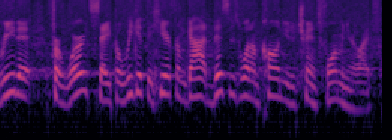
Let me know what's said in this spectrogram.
read it for word's sake, but we get to hear from God, this is what I'm calling you to transform in your life.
